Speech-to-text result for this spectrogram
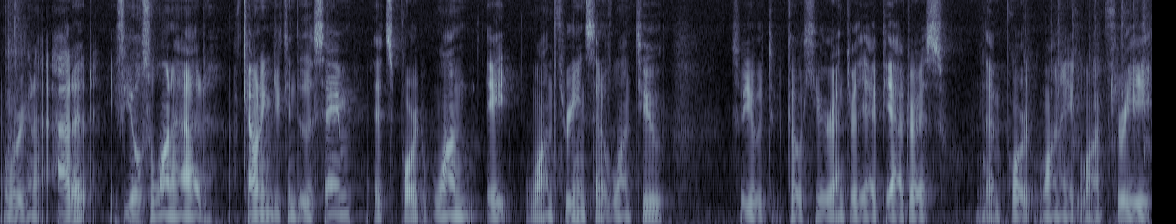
And we're going to add it. If you also want to add accounting, you can do the same. It's port 1813 instead of 12. So you would go here, enter the IP address, and then port 1813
